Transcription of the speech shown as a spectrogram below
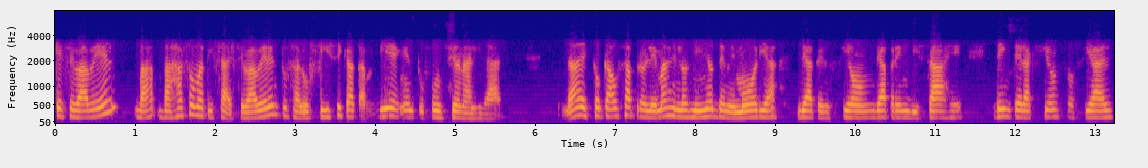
que se va a ver vas, a somatizar, se va a ver en tu salud física también, en tu funcionalidad. Esto causa problemas en los niños de memoria, de atención, de aprendizaje, de interacción social,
